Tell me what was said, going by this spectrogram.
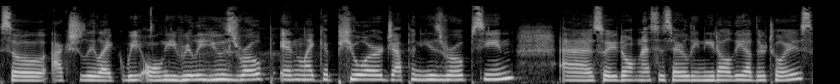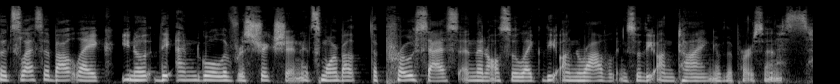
So actually, like we only really use rope in like a pure Japanese rope scene. Uh, so you don't necessarily need all the other toys. So it's less about like, you know, the end goal of restriction. It's more about the process and then also like the unraveling. So the untying of the person. That's so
